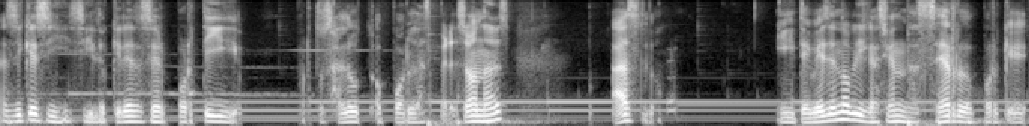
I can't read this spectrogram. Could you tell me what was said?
Así que sí, si lo quieres hacer por ti, por tu salud o por las personas, hazlo. Y te ves en obligación de hacerlo porque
